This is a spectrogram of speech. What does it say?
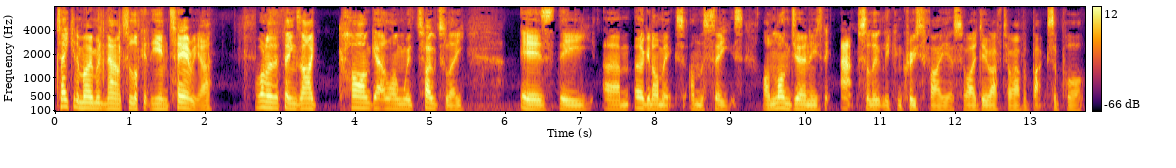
Taking a moment now to look at the interior, one of the things I can't get along with totally is the um, ergonomics on the seats. On long journeys, they absolutely can crucify you, so I do have to have a back support.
